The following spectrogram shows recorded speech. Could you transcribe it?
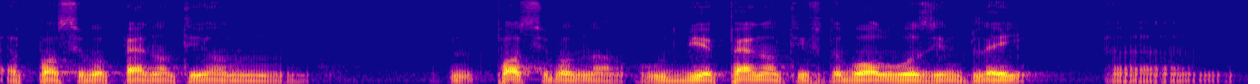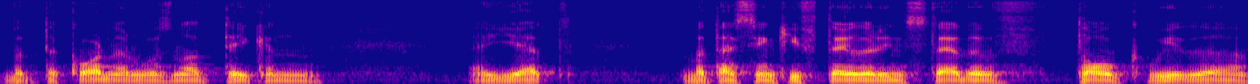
a possible penalty on possible now would be a penalty if the ball was in play, uh, but the corner was not taken uh, yet. But I think if Taylor instead of talk with uh,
